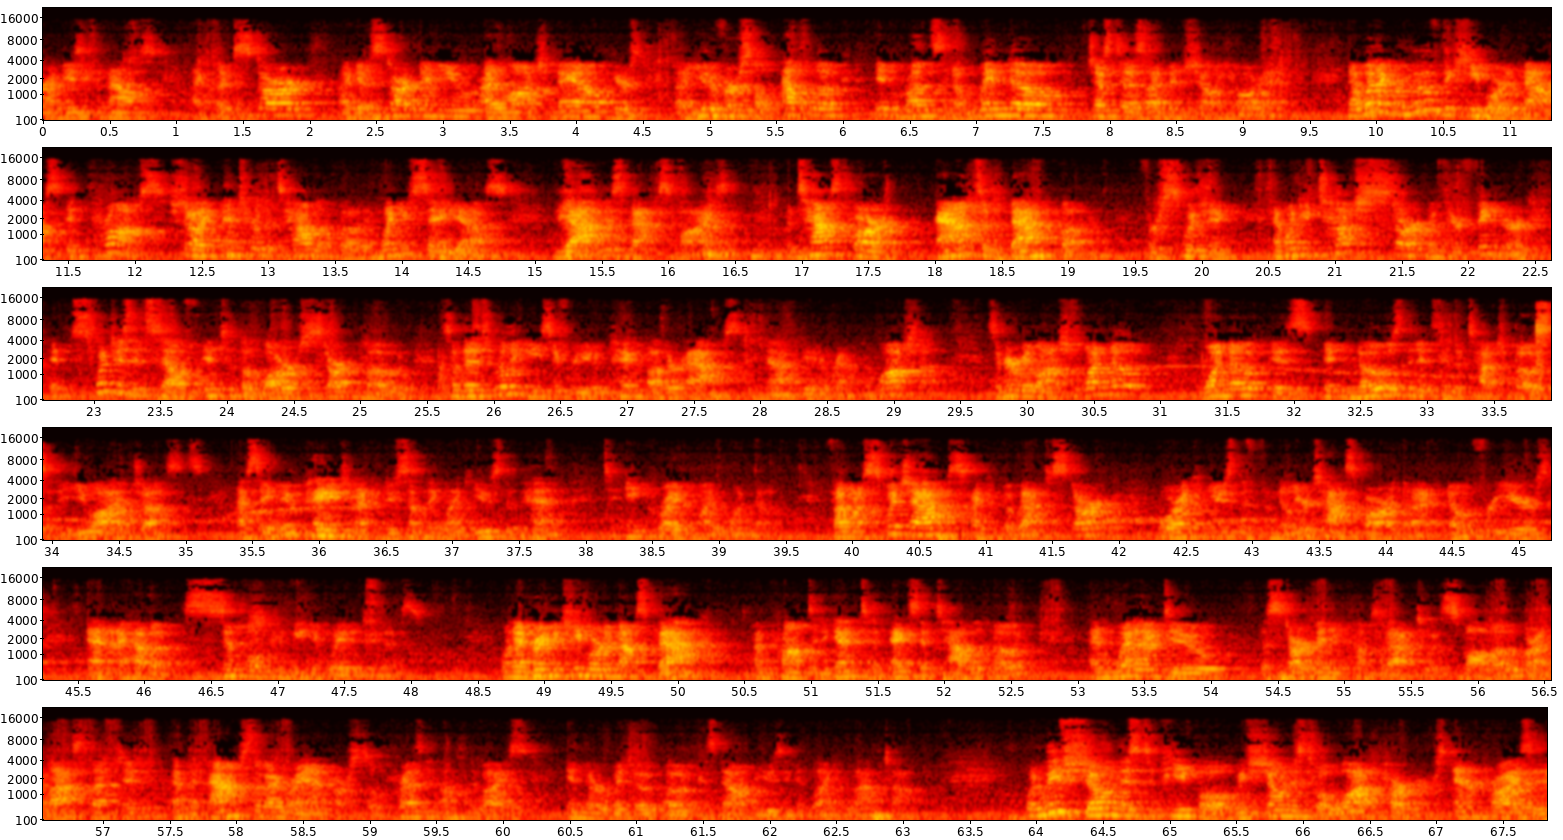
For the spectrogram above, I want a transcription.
I'm using the mouse. I click start, I get a start menu, I launch mail, here's a universal outlook, it runs in a window, just as I've been showing you already. Now when I remove the keyboard and mouse, it prompts, should I enter the tablet mode? And when you say yes, the app is maximized. The taskbar adds a back button for switching, and when you touch start with your finger, it switches itself into the large start mode so that it's really easy for you to pick other apps to navigate around and launch them. So here we launched OneNote. OneNote is, it knows that it's in the touch mode, so the UI adjusts. I say new page, and I can do something like use the pen to ink write my OneNote. If I want to switch apps, I can go back to start, or I can use the familiar taskbar that I've known for years, and I have a simple, convenient way to do this. When I bring the keyboard and mouse back, I'm prompted again to exit tablet mode, and when I do, the start menu comes back to its small mode where I last left it, and the apps that I ran are still present on the device in their windowed mode because now I'm using it like a laptop. When we've shown this to people, we've shown this to a lot of partners, enterprises,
